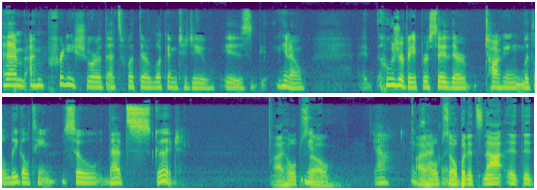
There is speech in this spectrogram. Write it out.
and I'm I'm pretty sure that's what they're looking to do. Is you know, Hoosier Vapers say they're talking with a legal team, so that's good. I hope Yeah. so. Yeah, I hope so, but it's not. It, it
